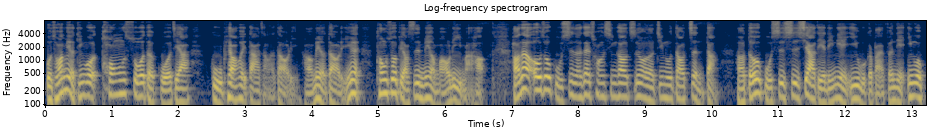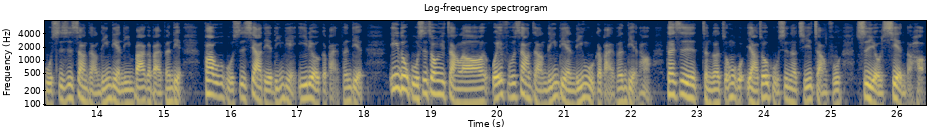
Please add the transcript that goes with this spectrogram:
我从来没有听过通缩的国家股票会大涨的道理，好，没有道理，因为通缩表示没有毛利嘛，哈。好，那欧洲股市呢，在创新高之后呢，进入到震荡。好，德国股市是下跌零点一五个百分点，英国股市是上涨零点零八个百分点，法国股市下跌零点一六个百分点，印度股市终于涨了哦，微幅上涨零点零五个百分点哈，但是整个中国亚洲股市呢，其实涨幅是有限的哈。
